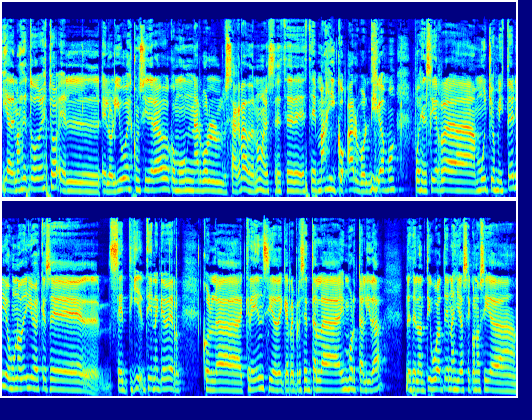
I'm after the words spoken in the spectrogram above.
Y además de todo esto, el, el, olivo es considerado como un árbol sagrado, ¿no? Este, este mágico árbol, digamos, pues encierra muchos misterios. Uno de ellos es que se, se tiene que ver con la creencia de que representa la inmortalidad desde la antigua Atenas ya se conocía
